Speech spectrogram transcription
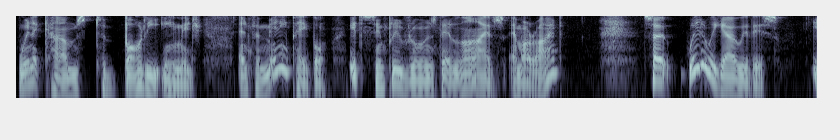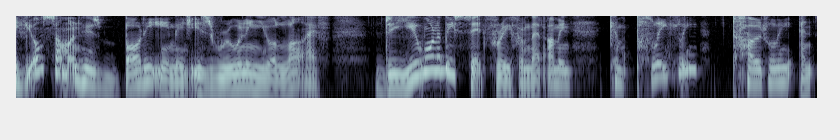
when it comes to body image, and for many people, it simply ruins their lives. Am I right? So, where do we go with this? If you're someone whose body image is ruining your life, do you want to be set free from that? I mean, completely, totally, and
